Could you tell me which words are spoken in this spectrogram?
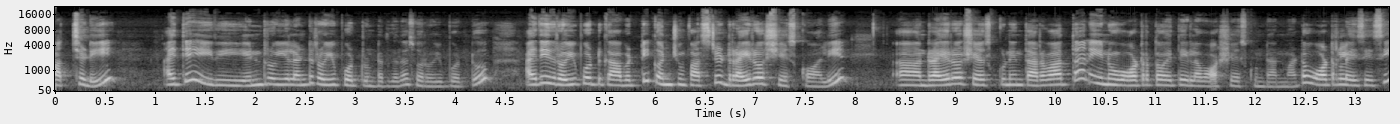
పచ్చడి అయితే ఇది ఎండు రొయ్యలు అంటే రొయ్యి పొట్టు ఉంటుంది కదా సో రొయ్యి పొట్టు. అయితే ఇది రొయ్యి పొట్టు కాబట్టి కొంచెం ఫస్ట్ డ్రై రోస్ట్ చేసుకోవాలి. డ్రై రోస్ట్ చేసుకున్న తర్వాత నేను వాటర్తో అయితే ఇలా వాష్ చేసుకుంటాను అనమాట వాటర్లో వేసేసి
